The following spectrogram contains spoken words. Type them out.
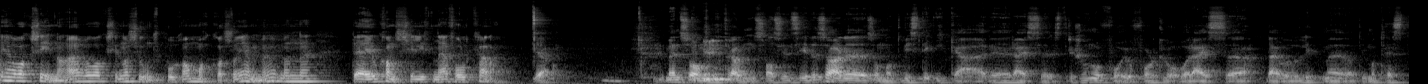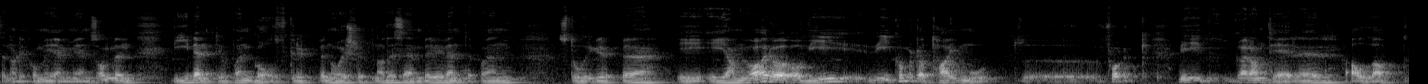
de har vaksiner her og vaksinasjonsprogram akkurat som hjemme. Men eh, det er jo kanskje litt mer folk her, da. Ja. Men sånn fra Onsdag sin side så er det sånn at hvis det ikke er reiserestriksjoner reiserestriksjon, nå får jo folk lov å reise Det er jo litt med at de må teste når de kommer hjem igjen, sånn, men vi venter jo på en golfgruppe nå i slutten av desember. Vi venter på en stor gruppe i, i januar, og, og vi, vi kommer til å ta imot øh, folk. Vi garanterer alle at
